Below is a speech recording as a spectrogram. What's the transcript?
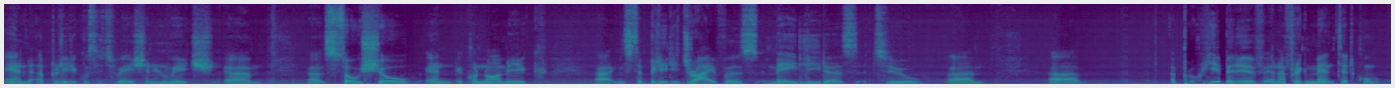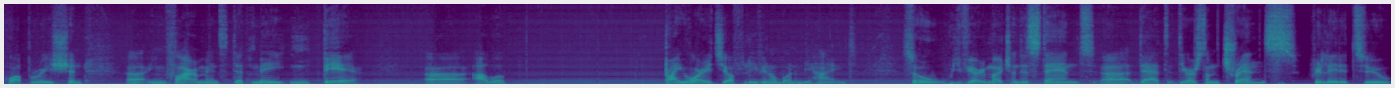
and a political situation in which um, uh, social and economic uh, instability drivers may lead us to um, uh, a prohibitive and a fragmented co cooperation uh, environment that may impair uh, our priority of leaving no one behind. So we very much understand uh, that there are some trends related to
